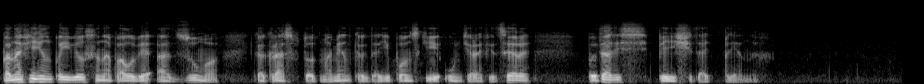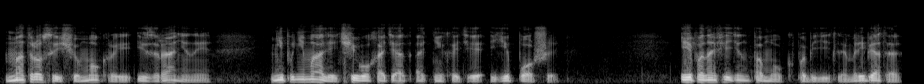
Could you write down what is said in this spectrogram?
Панафидин появился на палубе Адзумо как раз в тот момент, когда японские унтер-офицеры пытались пересчитать пленных. Матросы еще мокрые, израненные, не понимали, чего хотят от них эти епоши. И Панафидин помог победителям. «Ребята,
